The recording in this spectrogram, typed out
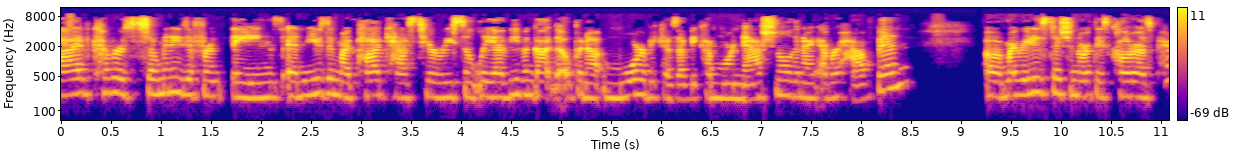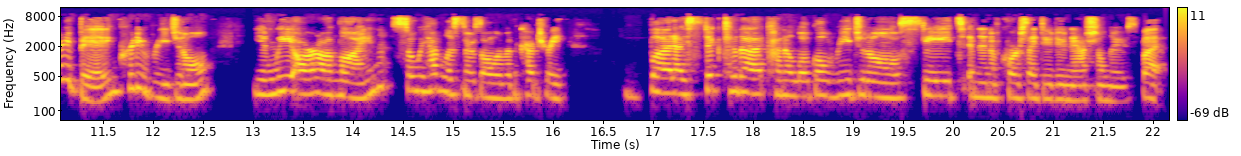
I've covered so many different things and using my podcast here recently, I've even gotten to open up more because I've become more national than I ever have been uh, my radio station, Northeast Colorado, is pretty big, pretty regional, and we are online, so we have listeners all over the country. But I stick to that kind of local, regional, state, and then of course I do do national news, but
